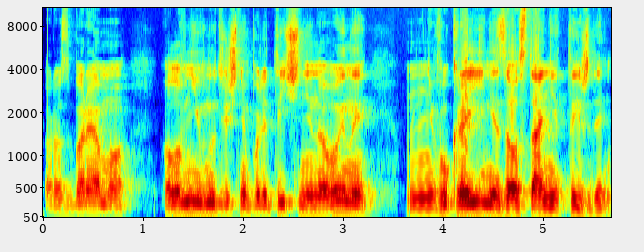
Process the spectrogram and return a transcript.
Розберемо головні внутрішньополітичні новини в Україні за останній тиждень.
